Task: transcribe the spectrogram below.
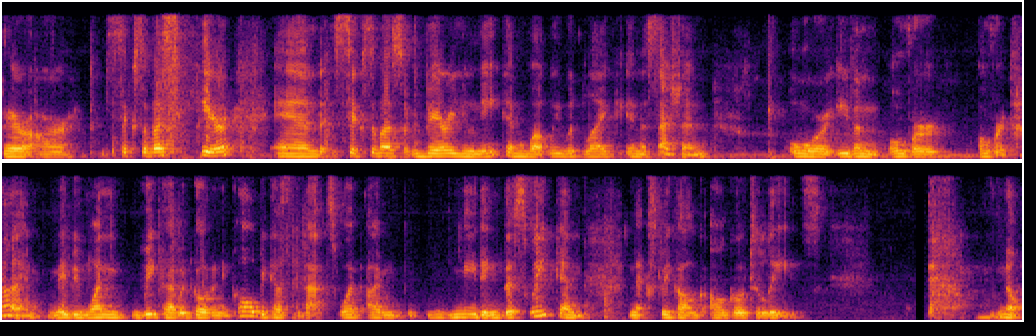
there are six of us here and six of us very unique in what we would like in a session or even over over time. Maybe one week I would go to Nicole because that's what I'm needing this week and next week I'll I'll go to Lise. No,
